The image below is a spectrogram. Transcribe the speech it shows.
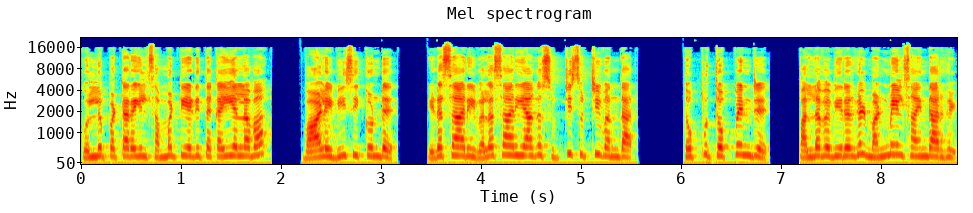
கொல்லுப்பட்டறையில் சம்மட்டி அடித்த கையல்லவா வாளை வீசிக்கொண்டு இடசாரி வலசாரியாக சுற்றி சுற்றி வந்தார். தொப்பு தொப்பென்று பல்லவ வீரர்கள் மண்மேல் சாய்ந்தார்கள்.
